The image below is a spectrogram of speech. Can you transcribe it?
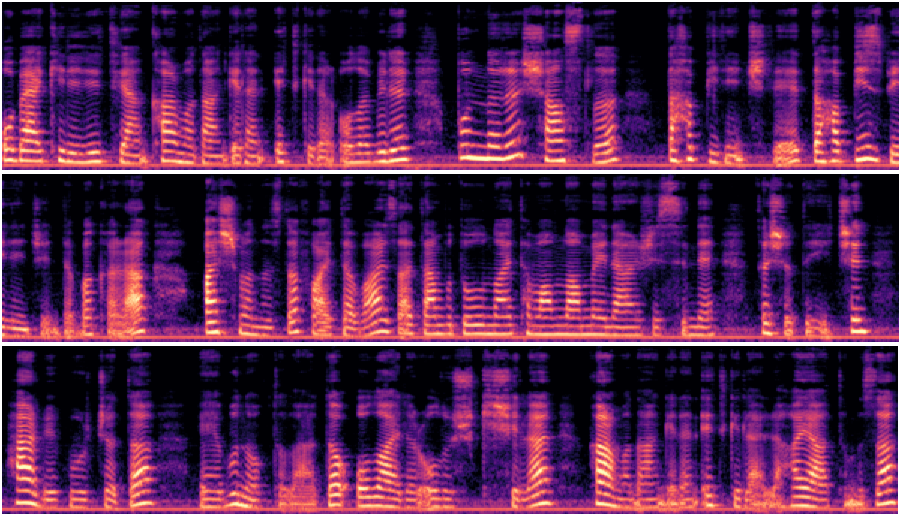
o belki Lilithyen karmadan gelen etkiler olabilir. Bunları şanslı, daha bilinçli, daha biz bilincinde bakarak aşmanızda fayda var. Zaten bu dolunay tamamlanma enerjisini taşıdığı için her bir burca da e, bu noktalarda olaylar, oluş, kişiler karmadan gelen etkilerle hayatımıza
